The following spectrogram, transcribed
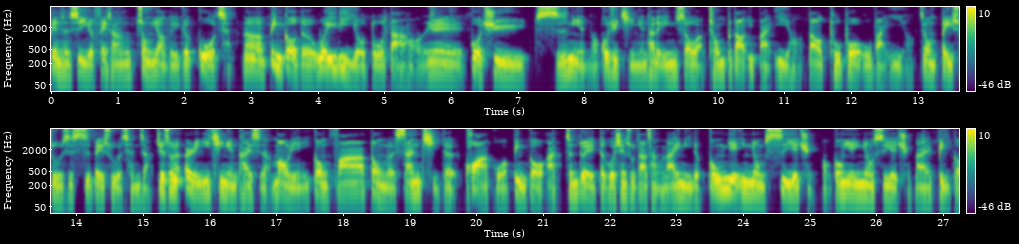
变成是一个非常重要的一个过程。那并购的威力有多大？哈，因为过去十年哦，过去几年它的营收啊，从不到一百亿哦，到突破五百亿啊，这种倍数是四倍数的成。成长就是从二零一七年开始啊，茂联一共发动了三起的跨国并购案，针对德国限速大厂莱尼的工业应用事业群哦，工业应用事业群来并购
